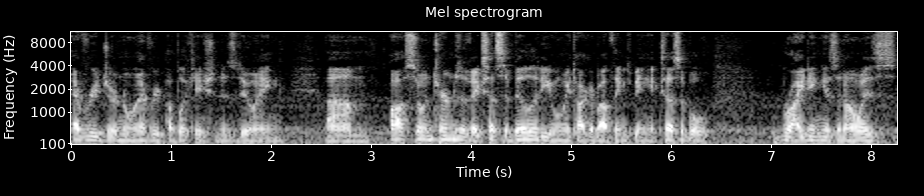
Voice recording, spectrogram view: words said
every journal and every publication is doing. Um, also, in terms of accessibility, when we talk about things being accessible, writing isn't always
